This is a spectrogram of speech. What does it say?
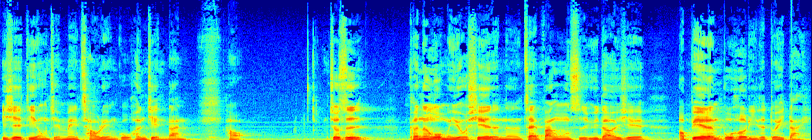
一些弟兄姐妹操练过，很简单。好，就是可能我们有些人呢，在办公室遇到一些哦别人不合理的对待，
